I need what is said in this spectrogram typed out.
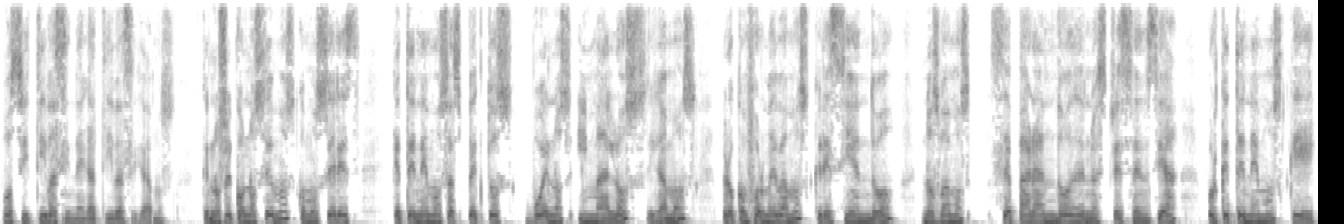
positivas y negativas, digamos que nos reconocemos como seres que tenemos aspectos buenos y malos, digamos, pero conforme vamos creciendo, nos vamos separando de nuestra esencia porque tenemos que,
